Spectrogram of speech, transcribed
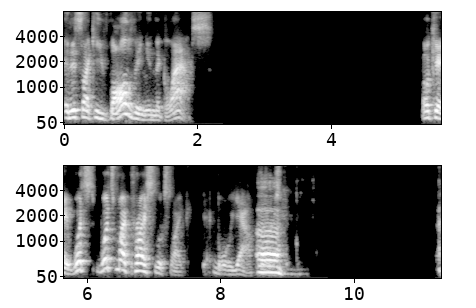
and it's like evolving in the glass. Okay, what's what's my price looks like? Well, yeah, Uh,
